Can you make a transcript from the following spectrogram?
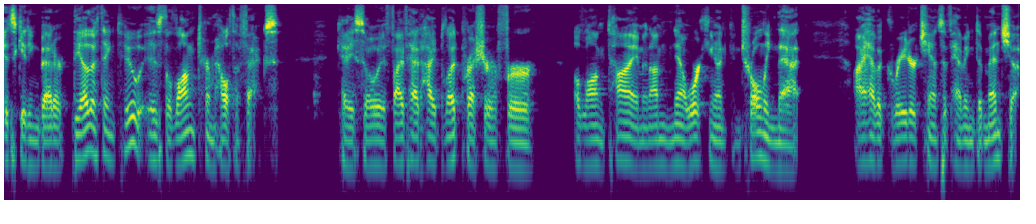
it's getting better. The other thing too is the long-term health effects. Okay, so if I've had high blood pressure for a long time and I'm now working on controlling that, I have a greater chance of having dementia.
